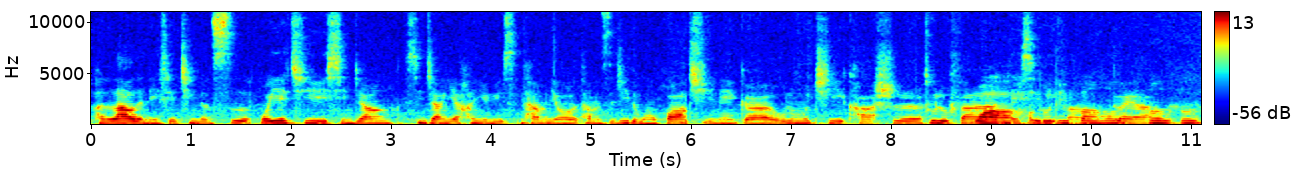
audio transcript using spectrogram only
很老的那些清真寺，我也去新疆，新疆也很有意思，他们有他们自己的文化。去那个乌鲁木齐、喀什、吐鲁番那些地方，对啊。嗯嗯。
